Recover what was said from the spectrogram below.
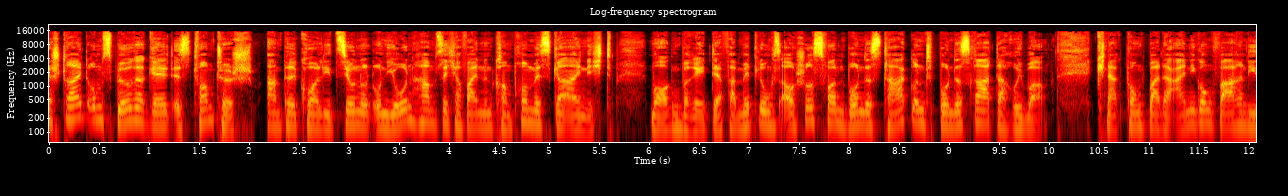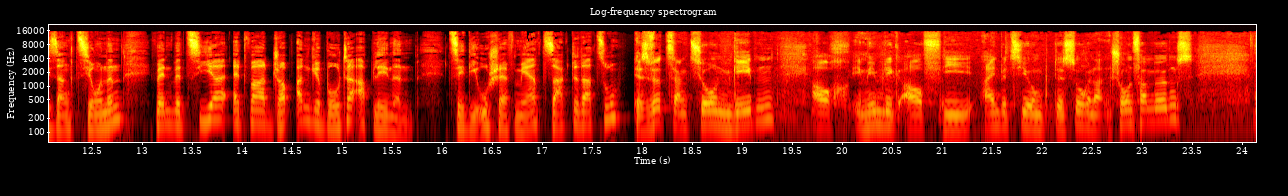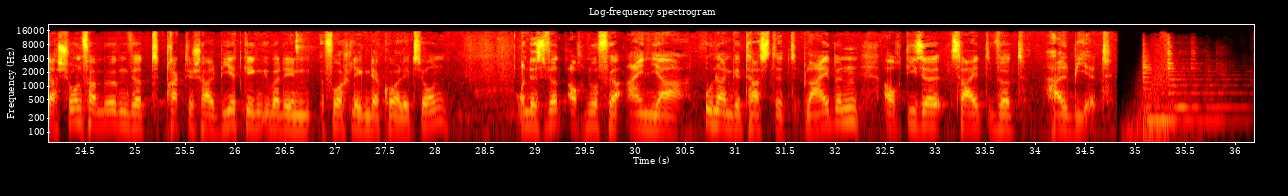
Der Streit ums Bürgergeld ist vom Tisch. Ampel, Koalition und Union haben sich auf einen Kompromiss geeinigt. Morgen berät der Vermittlungsausschuss von Bundestag und Bundesrat darüber. Knackpunkt bei der Einigung waren die Sanktionen, wenn Bezieher etwa Jobangebote ablehnen. CDU-Chef Merz sagte dazu, Es wird Sanktionen geben, auch im Hinblick auf die Einbeziehung des sogenannten Schonvermögens. Das Schonvermögen wird praktisch halbiert gegenüber den Vorschlägen der Koalition. Und es wird auch nur für ein Jahr unangetastet bleiben. Auch diese Zeit wird halbiert.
